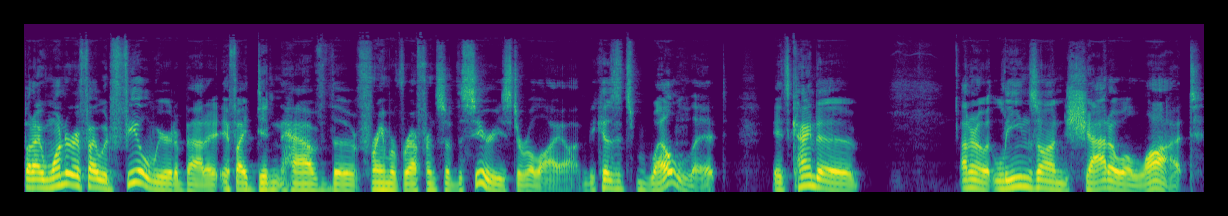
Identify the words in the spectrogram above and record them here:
but I wonder if I would feel weird about it if I didn't have the frame of reference of the series to rely on because it's well lit. It's kind of, I don't know, it leans on shadow a lot,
